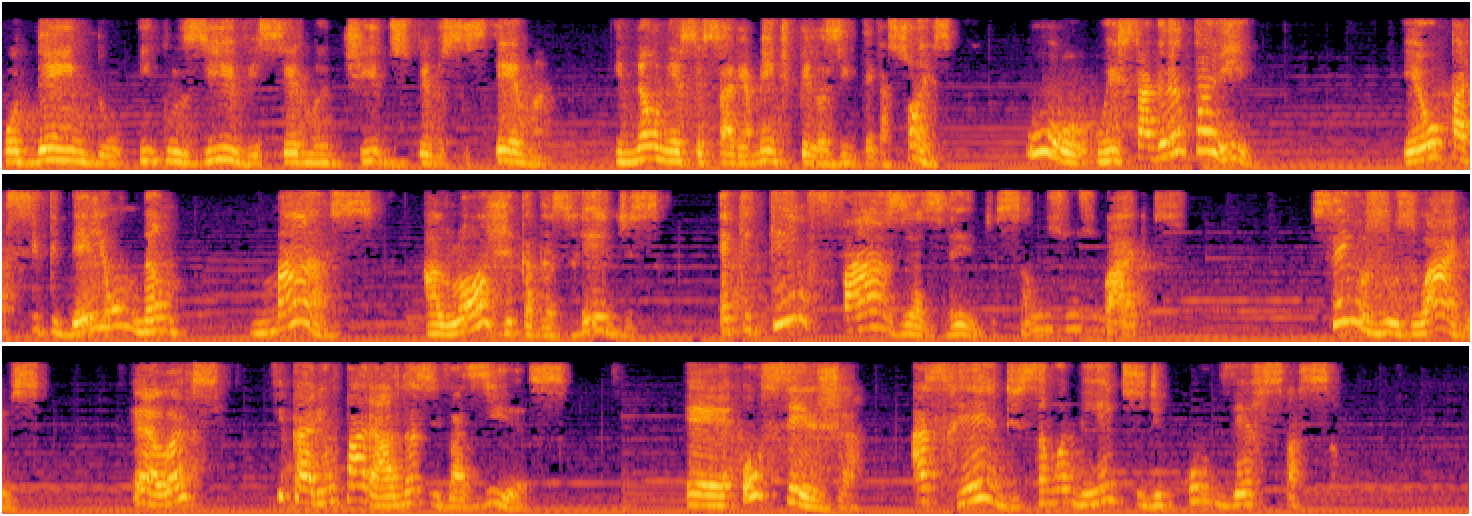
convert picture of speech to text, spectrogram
podendo inclusive ser mantidos pelo sistema e não necessariamente pelas interações, o, o Instagram está aí. Eu participe dele ou não. Mas a lógica das redes é que quem faz as redes são os usuários. Sem os usuários, elas ficariam paradas e vazias. É, ou seja, as redes são ambientes de conversação.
